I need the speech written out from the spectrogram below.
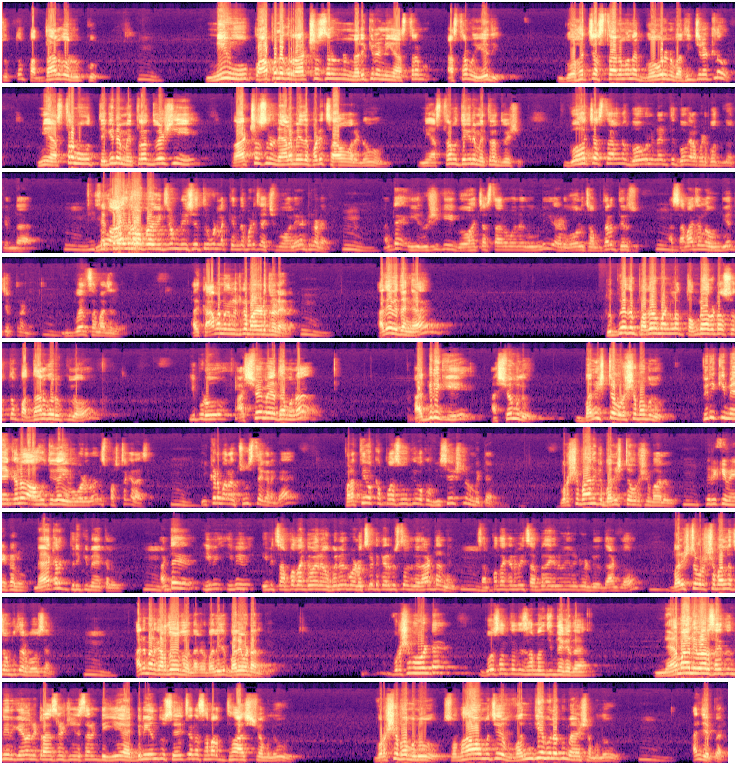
సూక్తం పద్నాలుగో రుక్కు. నీవు పాపులకు రాక్షసులను నరికిన నీ అస్త్రం అస్త్రము ఏది? గోహత్యస్థానమున గోవులను వధించినట్లు నీ అస్త్రము తెగిన మిత్రద్వేషి రాక్షసులు నేల మీద పడి చావవలను. నీ అస్త్రము తెగిన మిత్రద్వేషి. గోహత్యస్థానంలో గోవులు నరికితే గోవు ఎలా పడిపోతుందో కింద? నువ్వు ఆయుధం ఉపయోగించినప్పుడు నీ శత్రువు కూడా కింద పడి చచ్చిపోవాలి అంటున్నాడు అంటే ఈ ఋషికి గోహత్యస్థానం అనేది ఉంది అక్కడ గోవులు చంపుతారని తెలుసు. ఆ సమాజంలో ఉంది అని చెప్తున్నాను నేను. ఋగ్వేద సమాజంలో. అది కామన్ అన్నట్టుగా మాట్లాడుతున్నాడు ఆయన. అదేవిధంగా ఋగ్వేదం పదవ మండలం తొంభై ఒకటో సూక్తం పద్నాలుగో రుక్కులో ఇప్పుడు అశ్వమేధమున అగ్నికి అశ్వములు బలిష్ట వృషభములు పిరికి మేకలు ఆహుతిగా ఇవ్వబడును అని స్పష్టంగా రాశారు. ఇక్కడ మనం చూస్తే కనుక ప్రతి ఒక్క పశువుకి ఒక విశేషణం పెట్టారు. వృషభానికి బలిష్ట వృషభాలు. పిరికి మేకలు. మేకలకు పిరికి మేకలు. అంటే ఇవి ఇవి ఇవి చంపదగ్గమైన ఒపీనియన్ కూడా వచ్చినట్టు కనిపిస్తుంది కదా అంటాను నేను. ఉమ్, చంపదగ్గరవి చంపదగ్గరమైనటువంటి దాంట్లో బలిష్ట వృక్షభాలను చంపుతారు బహుశా. ఉమ్, అని మనకు అర్థమవుతుంది అక్కడ బలి బలి ఇవ్వడానికి. వృషభం అంటే గోసంతతికి సంబంధించిందే కదా. నేమాని వారు సైతం దీనికి ఏమని ట్రాన్స్లేషన్ చేశారంటే ఏ అగ్నియందు సేచన సమర్థాశ్వములు. వృషభములు స్వభావముచే వంద్యములకు మేషములు అని చెప్పారు.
